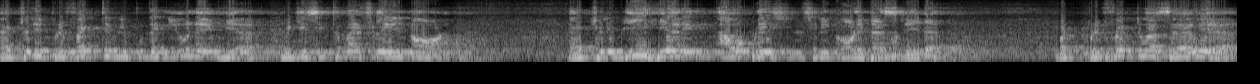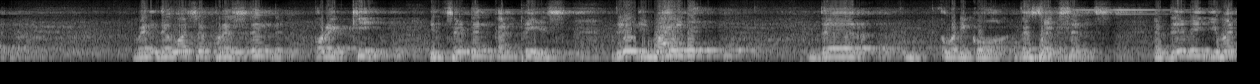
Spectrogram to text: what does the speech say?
Actually, prefective, we put a new name here, which is internationally known. Actually, we here in our place usually call it as leader. But prefect was earlier when there was a president or a king. In certain countries, they divide their, what do you call, the sections and they were given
